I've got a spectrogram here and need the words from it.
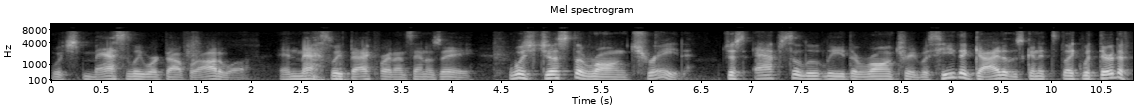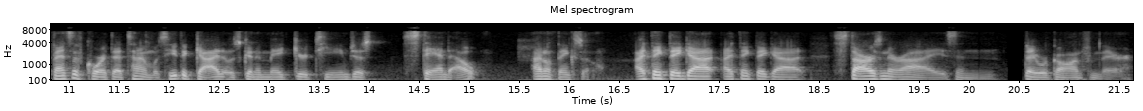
which massively worked out for Ottawa and massively backfired on San Jose, was just the wrong trade. Just absolutely the wrong trade. Was he the guy that was going to like with their defensive core at that time? Was he the guy that was going to make your team just stand out? I don't think so. I think they got I think they got stars in their eyes and they were gone from there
